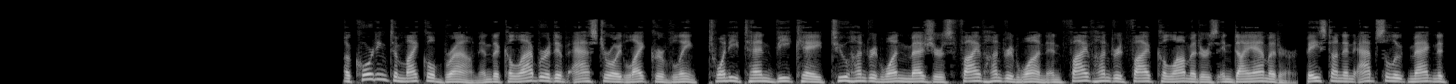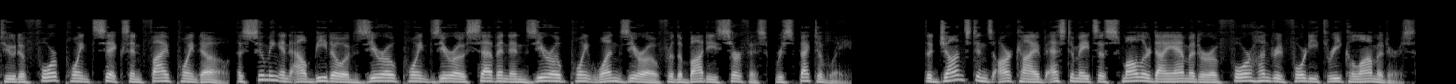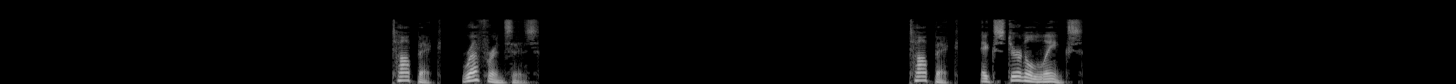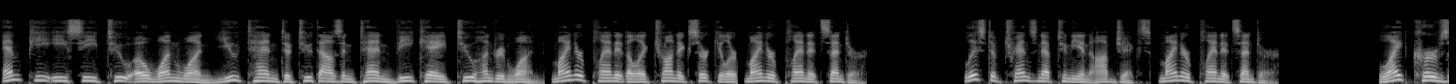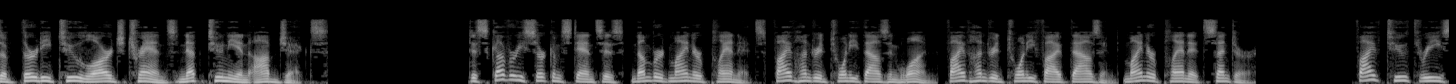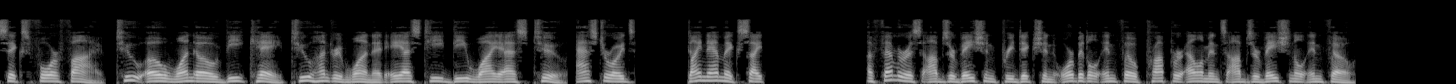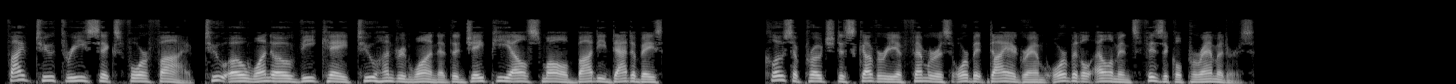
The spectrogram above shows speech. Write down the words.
According to Michael Brown and the collaborative Asteroid Lightcurve Link, 2010 VK201 measures 501 and 505 km in diameter, based on an absolute magnitude of 4.6 and 5.0, assuming an albedo of 0.07 and 0.10 for the body's surface, respectively. The Johnston's archive estimates a smaller diameter of 443 kilometers. Topic: References. Topic: External links. MPEC 2011 U10 to 2010 VK 201 Minor Planet Electronic Circular Minor Planet Center List of transneptunian objects, Minor Planet Center. Light curves of 32 large trans-Neptunian objects. Discovery circumstances, numbered minor planets 520,001, 525,000 Minor Planet Center 523645-2010 VK 201 at ASTDYS2, Asteroids Dynamic Site Ephemeris Observation Prediction Orbital Info Proper Elements Observational Info. 523645-2010 VK201 at the JPL Small Body Database. Close Approach Discovery Ephemeris Orbit Diagram Orbital Elements Physical Parameters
